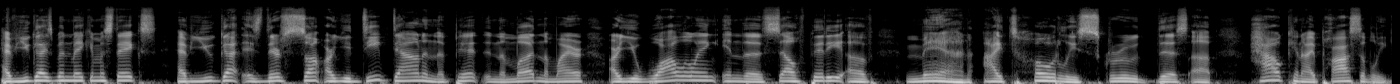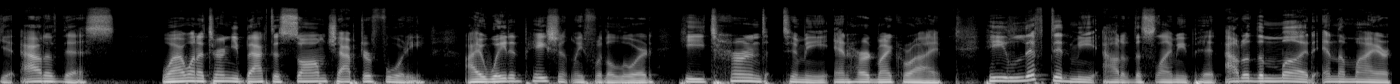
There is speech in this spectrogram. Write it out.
have you guys been making mistakes? Have you got, is there some, are you deep down in the pit, in the mud, in the mire? Are you wallowing in the self pity of, man, I totally screwed this up? How can I possibly get out of this? Well, I want to turn you back to Psalm chapter 40. I waited patiently for the Lord. He turned to me and heard my cry. He lifted me out of the slimy pit, out of the mud and the mire.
